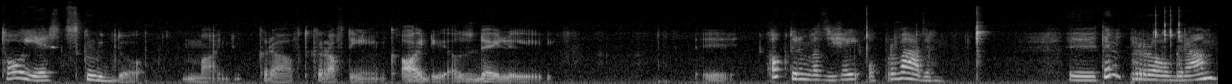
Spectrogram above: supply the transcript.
to jest skrót do Minecraft Crafting Ideas Daily, y, o którym Was dzisiaj oprowadzę. Y, Ten program,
